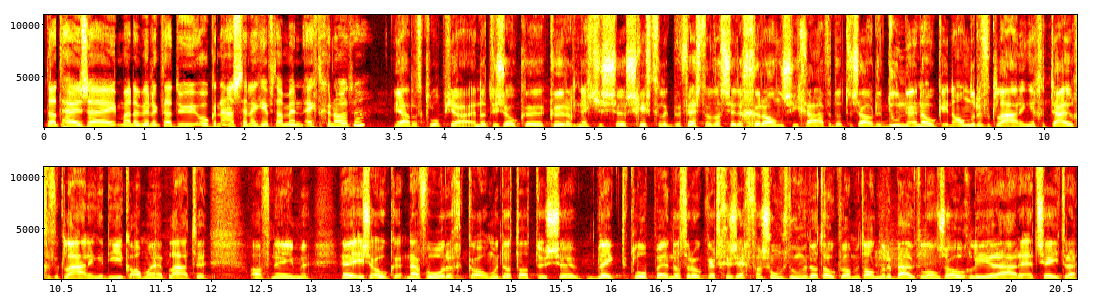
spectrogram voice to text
dat hij zei, maar dan wil ik dat u ook een aanstelling geeft aan mijn echtgenoten? Ja, dat klopt, ja. En dat is ook uh, keurig netjes uh, schriftelijk bevestigd... dat ze de garantie gaven dat ze zouden doen. En ook in andere verklaringen, getuigenverklaringen... die ik allemaal heb laten afnemen... Uh, is ook naar voren gekomen dat dat dus bleek te kloppen. En dat er ook werd gezegd van soms doen we dat ook wel... met andere buitenlandse hoogleraren, et cetera.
